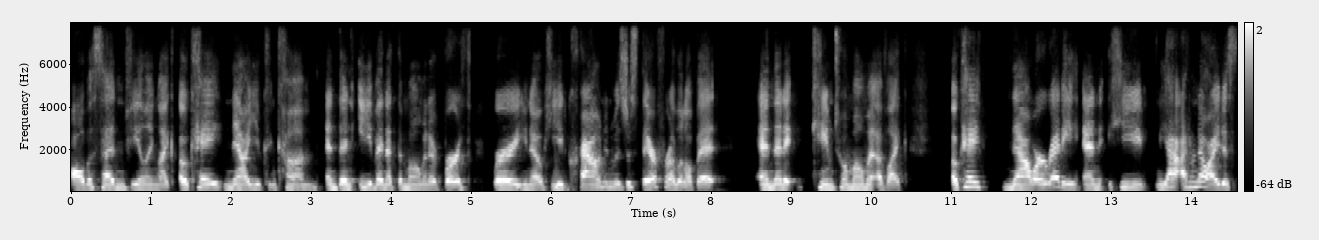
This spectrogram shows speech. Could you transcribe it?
all of a sudden feeling like, okay, now you can come. And then even at the moment of birth, where, you know, he had mm. crowned and was just there for a little bit. And then it came to a moment of like, okay, now we're ready. And he, yeah, I don't know. I just,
